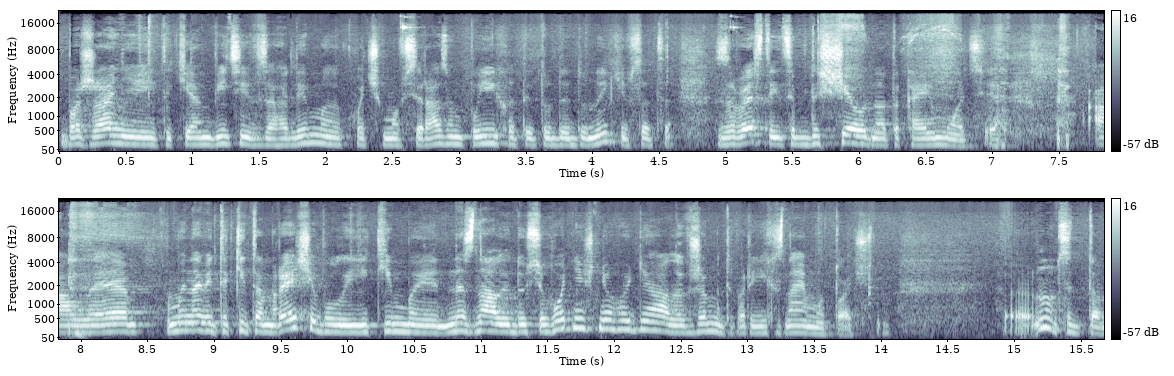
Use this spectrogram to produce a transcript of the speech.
бажання і такі амбіції. Взагалі, ми хочемо всі разом поїхати туди до них і все це завести. І це буде ще одна така емоція. Але ми навіть такі там речі були, які ми не знали до сьогоднішнього дня, але вже ми тепер їх знаємо точно. Е, Ну, це там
